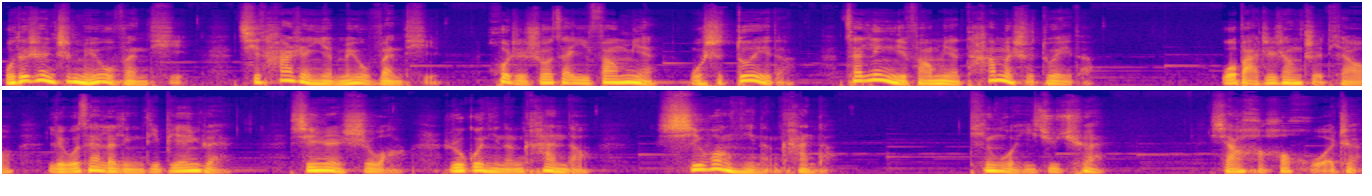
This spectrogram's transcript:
我的认知没有问题，其他人也没有问题，或者说，在一方面我是对的，在另一方面他们是对的。我把这张纸条留在了领地边缘。新任狮王，如果你能看到，希望你能看到。听我一句劝，想好好活着，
